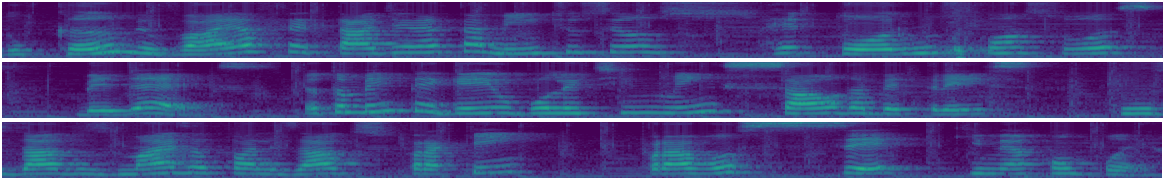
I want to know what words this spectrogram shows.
do câmbio vai afetar diretamente os seus retornos com as suas BDRs. Eu também peguei o boletim mensal da B3 com os dados mais atualizados para quem? Para você que me acompanha.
